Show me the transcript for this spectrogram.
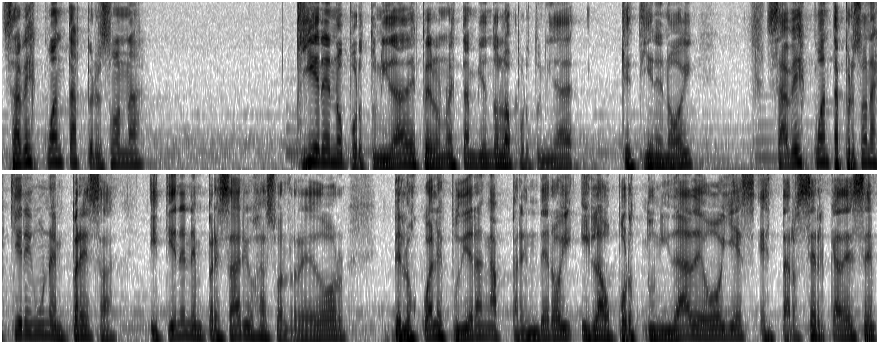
¿Sabes cuántas personas quieren oportunidades pero no están viendo la oportunidad que tienen hoy? ¿Sabes cuántas personas quieren una empresa y tienen empresarios a su alrededor de los cuales pudieran aprender hoy y la oportunidad de hoy es estar cerca de ese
